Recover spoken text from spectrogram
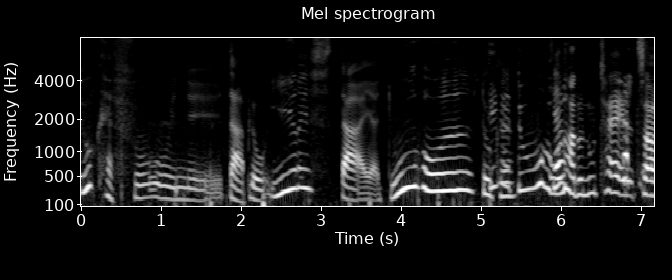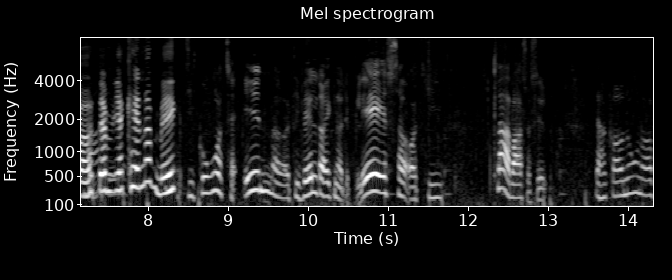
Du kan få en, øh, der er blå iris, der er duehoved. Du Dine kan, duehoved ja. har du nu talt, så dem, jeg kender dem ikke. de er gode at tage ind, og de vælter ikke, når det blæser, og de klarer bare sig selv. Jeg har gravet nogen op.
